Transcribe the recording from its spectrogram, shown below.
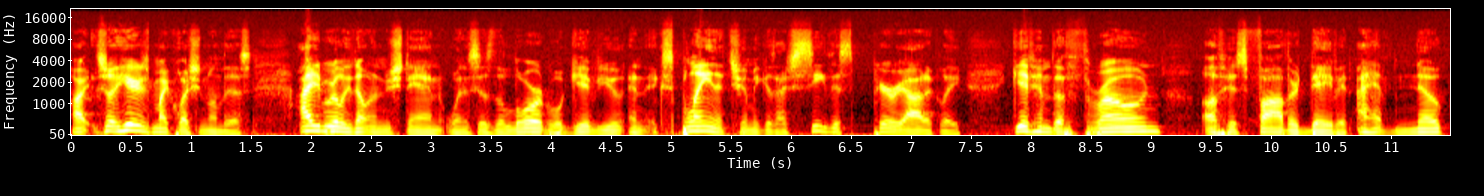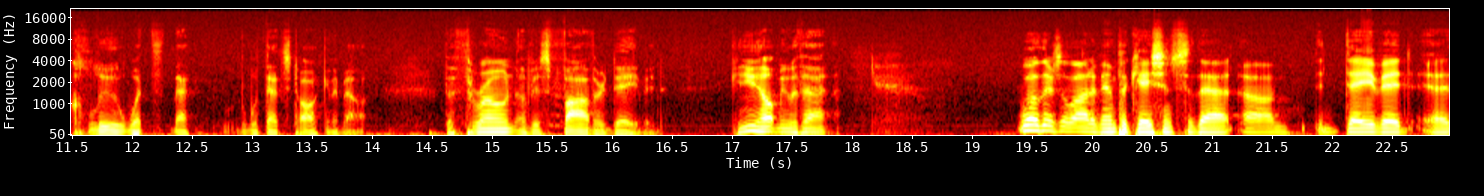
All right, so here's my question on this. I really don't understand when it says the Lord will give you, and explain it to me because I see this periodically. Give him the throne of his father David. I have no clue what that what that's talking about. The throne of his father David. Can you help me with that? Well, there's a lot of implications to that. Um, David, uh,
